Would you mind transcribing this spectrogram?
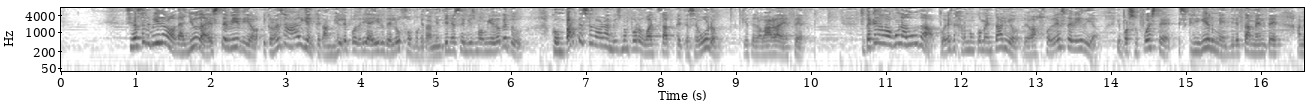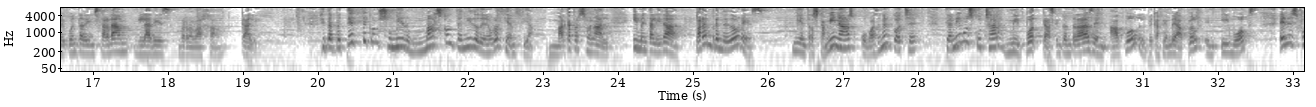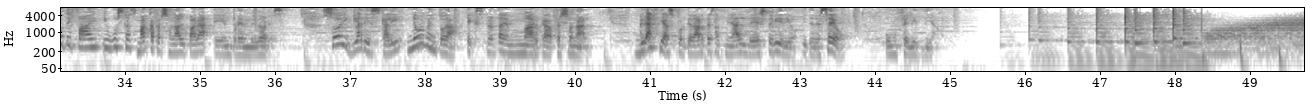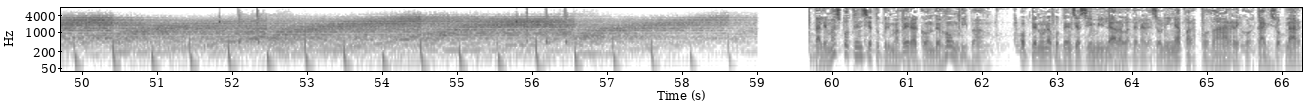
Si te ha servido de ayuda este vídeo y conoces a alguien que también le podría ir de lujo porque también tiene ese mismo miedo que tú, compárteselo ahora mismo por WhatsApp que te aseguro que te lo va a agradecer. Si te ha quedado alguna duda, puedes dejarme un comentario debajo de este vídeo y por supuesto escribirme directamente a mi cuenta de Instagram Gladys barra baja Cali. Si te apetece consumir más contenido de neurociencia, marca personal y mentalidad para emprendedores, mientras caminas o vas en el coche, te animo a escuchar mi podcast que encontrarás en Apple, en la aplicación de Apple, en Evox, en Spotify y buscas marca personal para emprendedores. Soy Gladys Cali, neuromentora experta en marca personal. Gracias por quedarte hasta el final de este vídeo y te deseo un feliz día. Dale más potencia a tu primavera con The Home Depot. Obtén una potencia similar a la de la gasolina para podar, recortar y soplar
